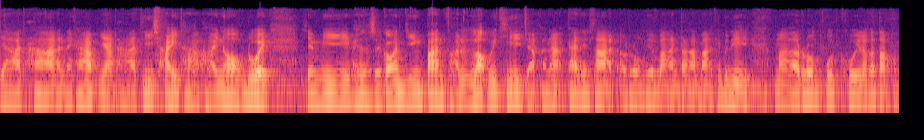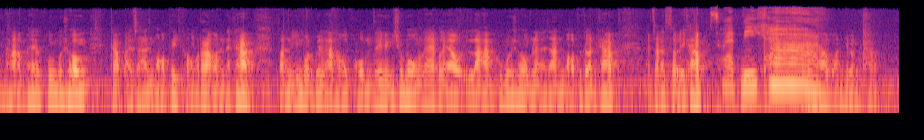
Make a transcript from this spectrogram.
ยาทานะครับ ยาทาที่ใช้ทาภายนอกด้วย จะมีเภสัชกรหญิงปานฝันเลาะวิธีจากคณะแพทยศาสตร์โรงพยาบาลรามาธิบดี มาร่วมพูดคุยแล้วก็ตอบคำถามให้คุณผู้ชม กับอาจารย์หมอพิษของเรานะครับ ตอนนี้หมดเวลาของผมในหนึ่งชั่วโมงแรกแล้วลาคุณผู้ชมและอาจารย์หมอไปก่อนครับ อาจารย์สวัสดีครับ สวัสดีค่ะสุขภาพอ่อนโยนครับ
